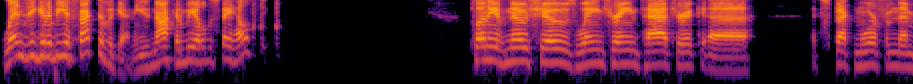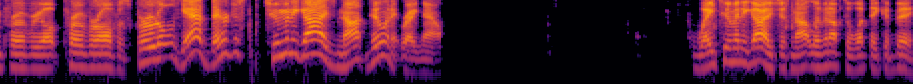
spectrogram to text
when's he going to be effective again? He's not going to be able to stay healthy. Plenty of no-shows. Wayne Train, Patrick. Uh, expect more from them. Provorov, Provorov was brutal. Yeah, there are just too many guys not doing it right now way too many guys just not living up to what they could be.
